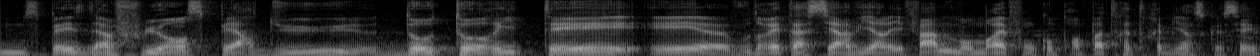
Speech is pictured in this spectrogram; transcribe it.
une espèce d'influence perdue, d'autorité, et euh, voudraient asservir les femmes. Bon bref, on ne comprend pas très très bien ce que c'est.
